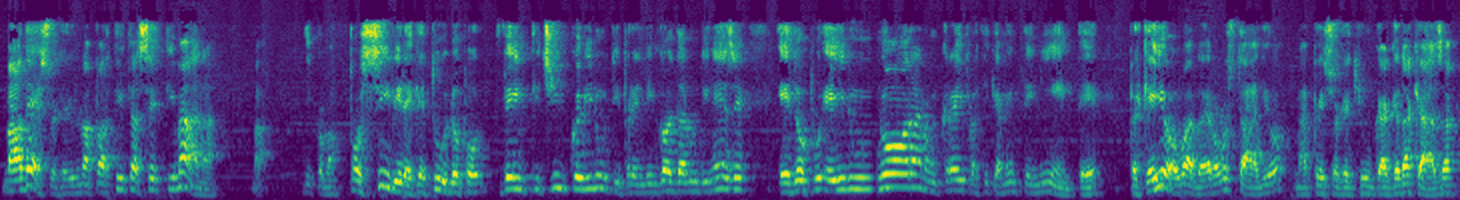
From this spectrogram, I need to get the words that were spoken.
ma adesso che è una partita a settimana, ma dico, ma possibile che tu dopo 25 minuti prendi in gol dall'Udinese e, dopo, e in un'ora non crei praticamente niente? Perché io, guarda, ero allo stadio, ma penso che chiunque anche da casa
